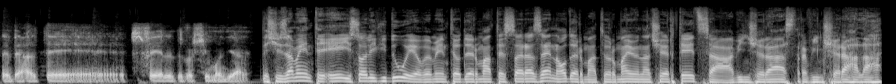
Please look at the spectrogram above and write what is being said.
nelle alte sfere dello sci mondiale decisamente e i soliti due ovviamente Odermatt e Sarasen Odermatt è ormai una certezza vincerà stravincerà la,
